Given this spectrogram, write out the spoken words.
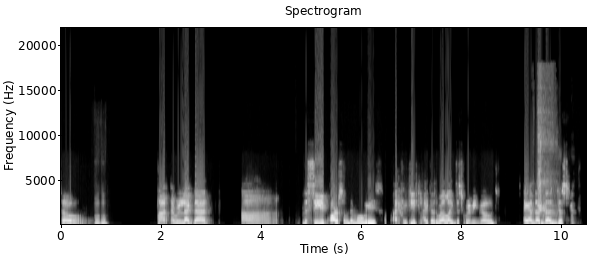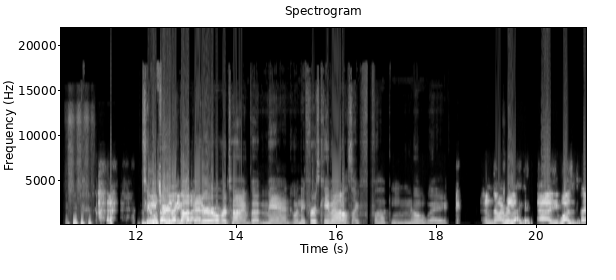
So Mhm. I, I really like that. Uh, the silly parts of the movies, I really like as well, like the screaming goats. And that that's just To be those are fair, that things got I- better over time, but man, when they first came out, I was like, fucking no way. No, I really like it. Uh, it was I,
